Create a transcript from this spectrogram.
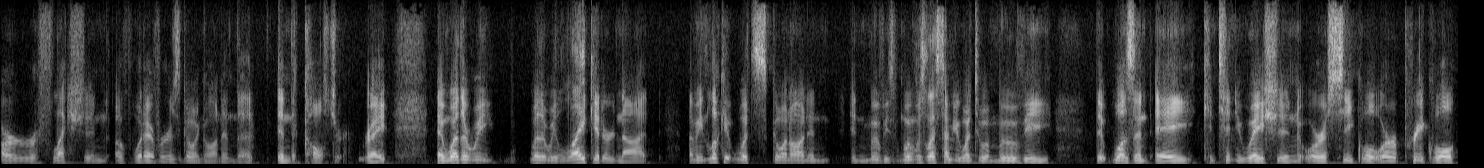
are a reflection of whatever is going on in the in the culture right? And whether we whether we like it or not i mean look at what's going on in in movies. When was the last time you went to a movie that wasn't a continuation or a sequel or a prequel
